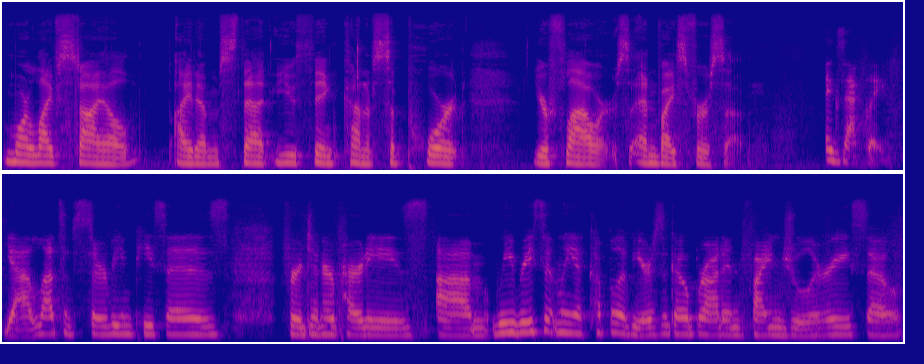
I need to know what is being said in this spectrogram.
more lifestyle items that you think kind of support your flowers and vice versa. Exactly. Yeah, lots of serving pieces for dinner parties. Um, we recently, a couple of years ago, brought in fine jewelry. So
